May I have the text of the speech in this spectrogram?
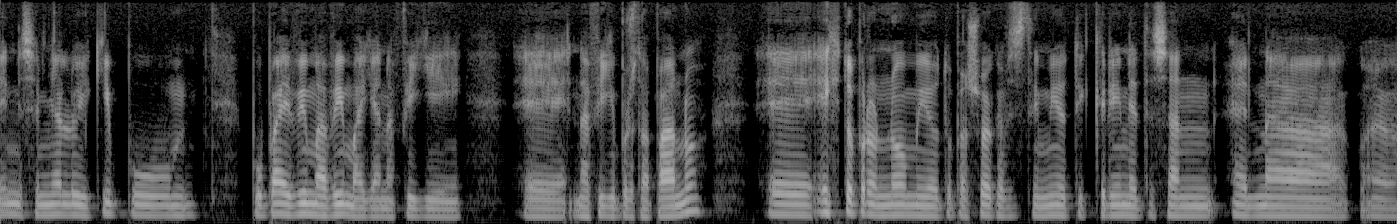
Είναι σε μια λογική που, που πάει βήμα-βήμα για να φύγει, ε, να φύγει προς τα πάνω. Ε, έχει το προνόμιο το Πασόκ αυτή τη στιγμή ότι κρίνεται σαν ένα ε,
